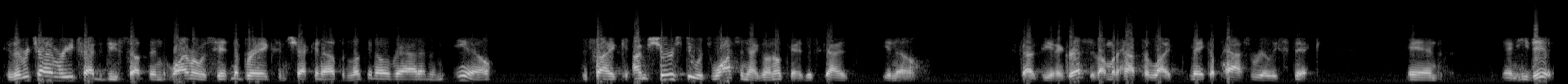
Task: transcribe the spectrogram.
Because every time Reed tried to do something, Weimer was hitting the brakes and checking up and looking over at him, and you know, it's like I'm sure Stewart's watching that, going, "Okay, this guy's you know, this guy's being aggressive. I'm going to have to like make a pass really stick." And and he did.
